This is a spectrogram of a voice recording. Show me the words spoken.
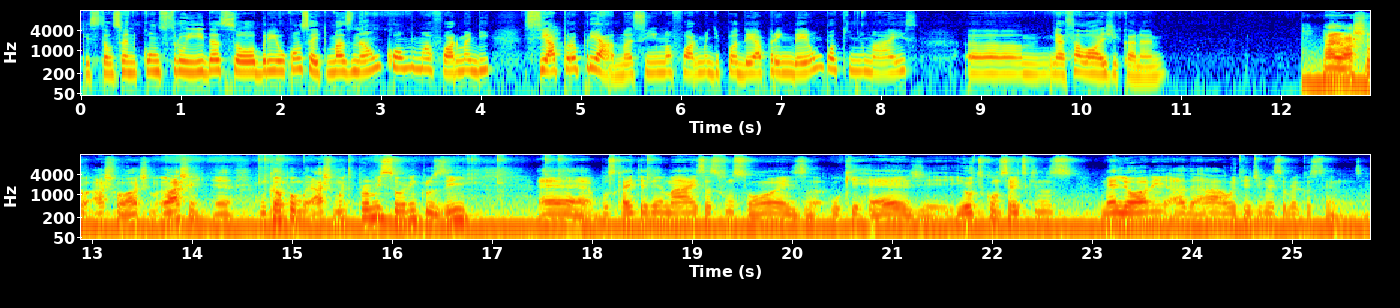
que estão sendo construídas sobre o conceito, mas não como uma forma de se apropriar, mas sim uma forma de poder aprender um pouquinho mais uh, nessa lógica, né? Não, eu acho, acho ótimo. Eu acho é, um campo acho muito promissor, inclusive, é, buscar entender mais as funções, o que rege e outros conceitos que nos melhore a, a, o entendimento sobre ecossistemas. Né?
